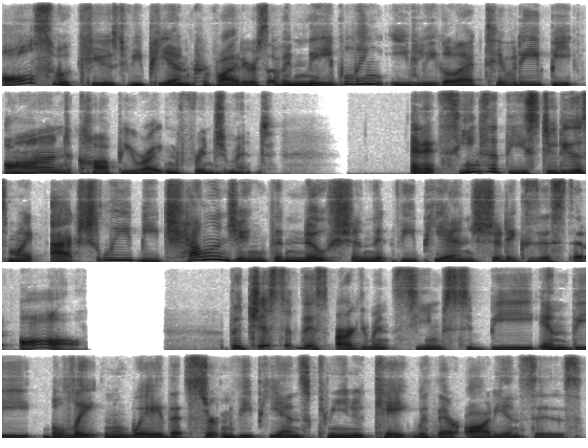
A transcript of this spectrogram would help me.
also accused VPN providers of enabling illegal activity beyond copyright infringement. And it seems that these studios might actually be challenging the notion that VPNs should exist at all. The gist of this argument seems to be in the blatant way that certain VPNs communicate with their audiences.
